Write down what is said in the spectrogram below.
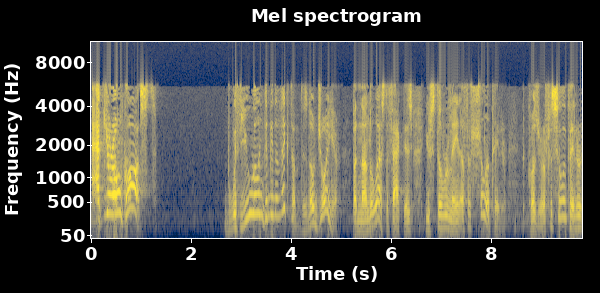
at your own cost. With you willing to be the victim. There's no joy here. But nonetheless, the fact is, you still remain a facilitator. Because you're a facilitator,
